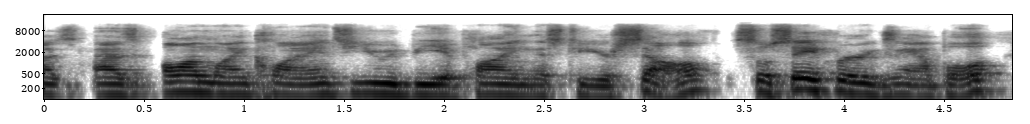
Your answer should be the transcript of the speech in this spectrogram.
as as online clients, you would be applying this to yourself. So say for example,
